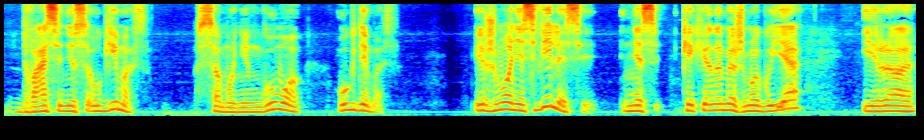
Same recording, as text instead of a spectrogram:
dvasinis augimas, samoningumo ugdymas. Ir žmonės vilėsi, nes kiekviename žmoguje yra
